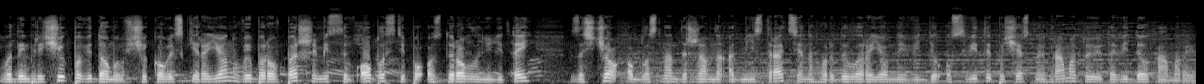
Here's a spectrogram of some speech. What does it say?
Вадим Грищук повідомив, що Ковальський район виборов перше місце в області по оздоровленню дітей, за що обласна державна адміністрація нагородила районний відділ освіти почесною грамотою та відеокамерою.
